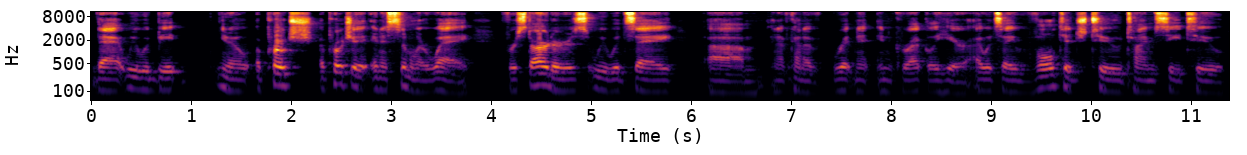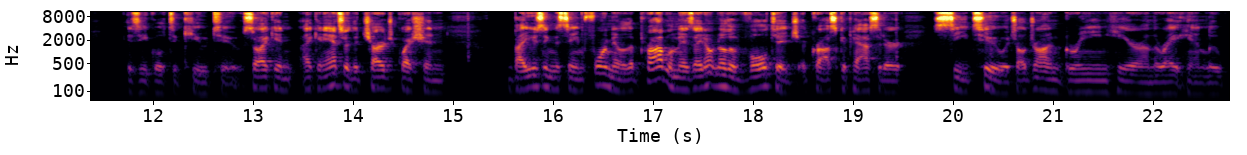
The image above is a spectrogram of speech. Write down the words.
that we would be you know approach approach it in a similar way. For starters, we would say, um, and I've kind of written it incorrectly here. I would say voltage two times C2 is equal to Q2. So I can I can answer the charge question by using the same formula. The problem is I don't know the voltage across capacitor C2, which I'll draw in green here on the right hand loop.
